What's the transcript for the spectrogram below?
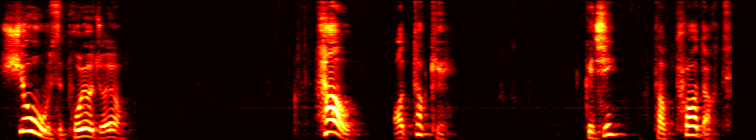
shows 보여줘요. how 어떻게. 그치? the product.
